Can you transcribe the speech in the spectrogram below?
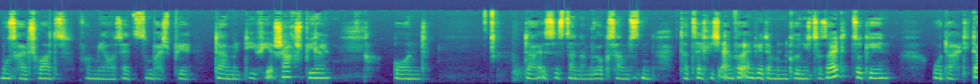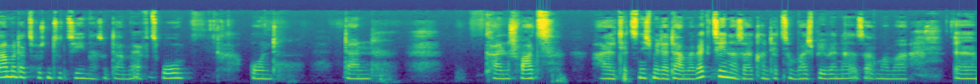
muss halt Schwarz von mir aus jetzt zum Beispiel Dame D4 Schach spielen. Und da ist es dann am wirksamsten, tatsächlich einfach entweder mit dem König zur Seite zu gehen oder halt die Dame dazwischen zu ziehen, also Dame F2. Und dann kann Schwarz halt jetzt nicht mit der Dame wegziehen. Also er könnte jetzt zum Beispiel, wenn er, sagen wir mal, äh,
